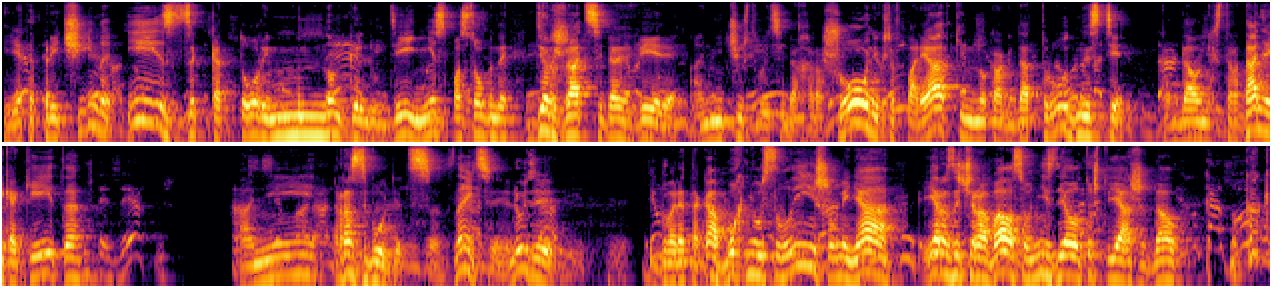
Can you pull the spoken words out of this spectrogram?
И это причина, из-за которой много людей не способны держать себя в вере. Они чувствуют себя хорошо, у них все в порядке, но когда трудности, когда у них страдания какие-то, они разводятся. Знаете, люди говорят так, а, Бог не услышал меня, я разочаровался, Он не сделал то, что я ожидал. Но как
